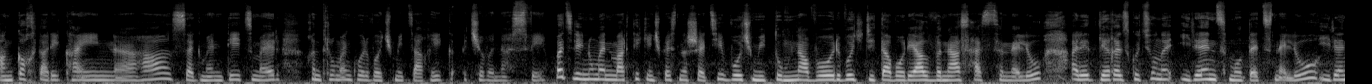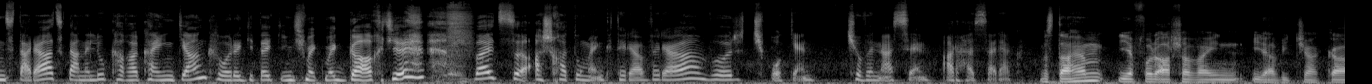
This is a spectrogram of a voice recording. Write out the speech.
անկախ տարիքային, հա, սեգմենտից մեր խնդրում ենք, որ ոչ մի ծաղիկ չվնասվի։ Բայց լինում են մարդիկ, ինչպես նշեցի, ոչ միտումնավոր, ոչ դիտավորյալ վնաս հասցնելու, այլ այդ գեղեցկությունը իրենց մոտեցնելու, իրենց տարածք տանելու քաղաքային կյանք, որը գիտեք ինչ մեկ-մեկ գաղ չէ, բայց աշխատում ենք դրա վրա, որ չփոկեն չվնասեն առհասարակ։ Վստահ եմ, երբ որ արշավային իրավիճակ կա,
